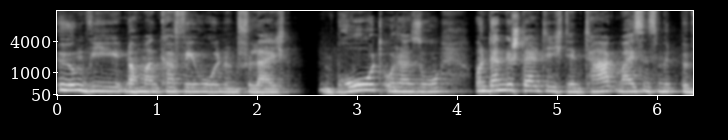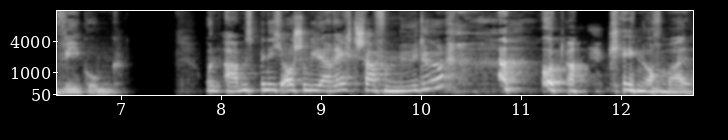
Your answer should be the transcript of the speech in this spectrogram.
irgendwie nochmal einen Kaffee holen und vielleicht ein Brot oder so. Und dann gestalte ich den Tag meistens mit Bewegung. Und abends bin ich auch schon wieder rechtschaffen müde. oder geh noch mal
